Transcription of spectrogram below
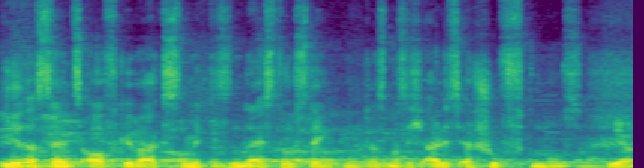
ihrerseits aufgewachsen mit diesem Leistungsdenken, dass man sich alles erschuften muss. Ja.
